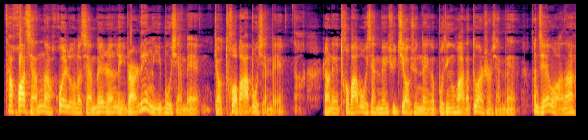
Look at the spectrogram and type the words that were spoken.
他花钱呢贿赂了鲜卑人里边另一部鲜卑，叫拓跋部鲜卑啊。让那个拓跋部鲜卑去教训那个不听话的段氏鲜卑。但结果呢，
